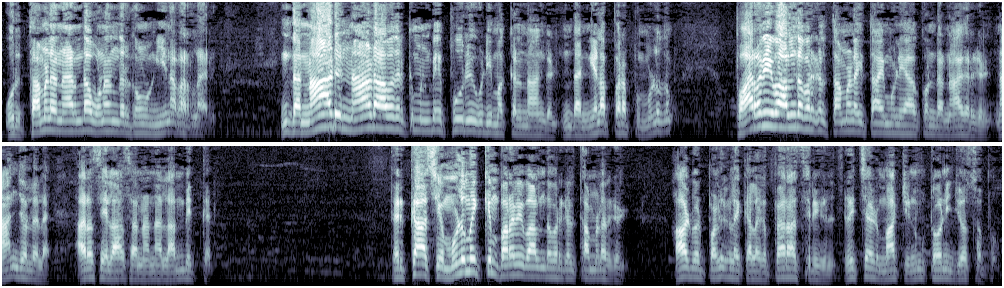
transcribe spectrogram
ஒரு தமிழனாக இருந்தால் உணர்ந்திருக்கணும். நீன வரலாறு. இந்த நாடு நாடாவதற்கு முன்பே பூர்வகுடி மக்கள் நாங்கள் இந்த நிலப்பரப்பு முழுதும் பரவி வாழ்ந்தவர்கள் தமிழை தாய்மொழியாக கொண்ட நாகர்கள். நான் சொல்லல அரசியல் ஆசான் அண்ணல் அம்பேத்கர். தெற்காசிய முழுமைக்கும் பரவி வாழ்ந்தவர்கள் தமிழர்கள். ஹார்வர்ட் பல்கலைக்கழக பேராசிரியர்கள் ரிச்சர்டு மார்டினும் டோனி ஜோசப்பும்.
